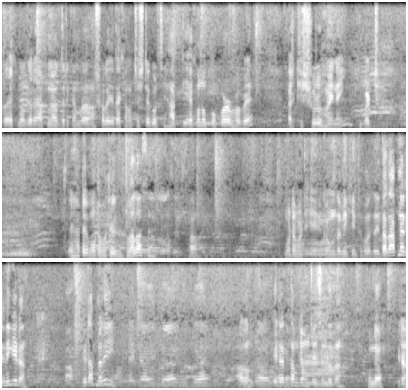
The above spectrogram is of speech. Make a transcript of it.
তো এক নজরে আপনাদেরকে আমরা আসলে দেখানোর চেষ্টা করছি। হাটটি এখনও প্রপারভাবে আর কি শুরু হয় নাই বাট এই হাটে মোটামুটি ভালো আছে। হ্যাঁ। মোটামুটি কম দামে কিনতে পাওয়া যায়। দাদা আপনারই নাকি এটা? এটা আপনারই? এটা এটা এটা। এটার দাম কেমন চাইছেন দাদা? কোনটা? এটা?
